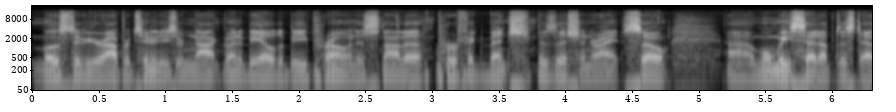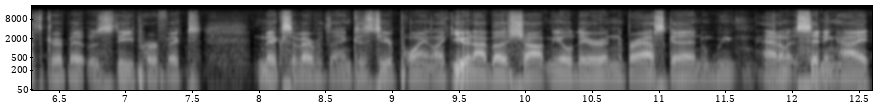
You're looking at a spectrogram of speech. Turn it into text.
most of your opportunities are not going to be able to be prone. It's not a perfect bench position, right? So uh, when we set up this death grip, it was the perfect mix of everything. Because to your point, like you and I both shot mule deer in Nebraska, and we had them at sitting height.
